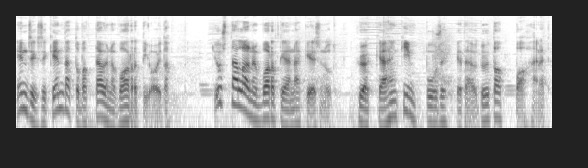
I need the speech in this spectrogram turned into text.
Ensiksi kentät ovat täynnä vartioita. Jos tällainen vartija näkee sinut, hyökkää hän kimppuusi ja täytyy tappaa hänet.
